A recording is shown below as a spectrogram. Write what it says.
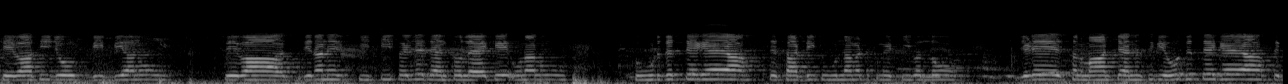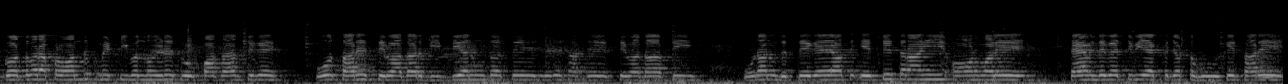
ਸੇਵਾ ਸੀ ਜੋ ਬੀਬੀਆਂ ਨੂੰ ਸੇਵਾ ਜਿਨ੍ਹਾਂ ਨੇ ਕੀਤੀ ਪਹਿਲੇ ਦਿਨ ਤੋਂ ਲੈ ਕੇ ਉਹਨਾਂ ਨੂੰ ਸੂਟ ਦਿੱਤੇ ਗਏ ਆ, ਤੇ ਸਾਡੀ ਟੂਰਨਾਮੈਂਟ ਕਮੇਟੀ ਵੱਲੋਂ ਜਿਹੜੇ ਸਨਮਾਨ ਚੈਨਲ ਸੀਗੇ ਉਹ ਦਿੱਤੇ ਗਏ ਆ, ਤੇ ਗੁਰਦੁਆਰਾ ਪ੍ਰਬੰਧਕ ਕਮੇਟੀ ਵੱਲੋਂ ਜਿਹੜੇ ਸਰੋਪਾ ਸਾਹਿਬ ਸੀਗੇ, ਉਹ ਸਾਰੇ ਸੇਵਾਦਾਰ ਬੀਬੀਆਂ ਨੂੰ ਤਾਂ ਤੇ ਜਿਹੜੇ ਸਾਡੇ ਸੇਵਾਦਾਰ ਸੀ, ਉਹਨਾਂ ਨੂੰ ਦਿੱਤੇ ਗਏ ਆ, ਤੇ ਇਸੇ ਤਰ੍ਹਾਂ ਹੀ ਆਉਣ ਵਾਲੇ ਟਾਈਮ ਦੇ ਵਿੱਚ ਵੀ ਇਕਜੁੱਟ ਹੋ ਕੇ ਸਾਰੇ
